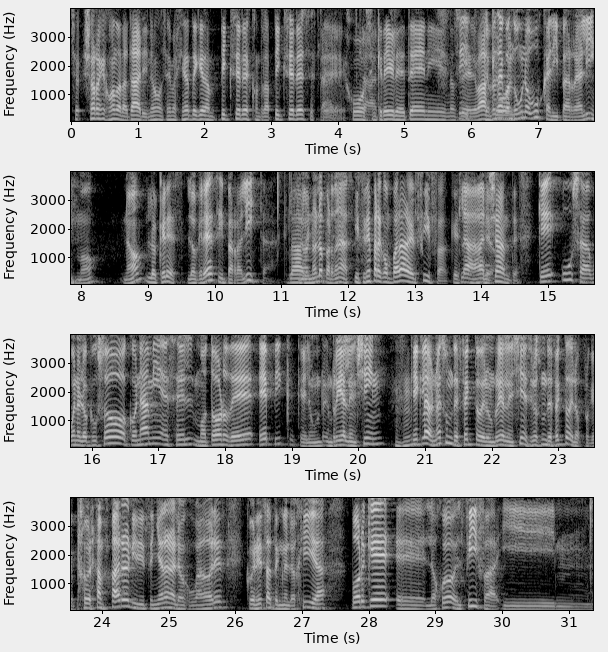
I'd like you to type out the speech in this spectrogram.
Yo, yo arranqué jugando al Atari, ¿no? O sea, imagínate que eran píxeles contra píxeles, este, Claro, juegos claro. increíbles de tenis, no Sí, sé, de lo que pasa es que cuando uno busca el hiperrealismo, ¿no? Lo querés. Lo crees hiperrealista. Claro. No, no lo perdonás. Y tenés para comparar el FIFA, que es brillante. que usa, bueno, lo que usó Konami es el motor de Epic, que el Un- Unreal Engine, que claro, no es un defecto del Unreal Engine, sino es un defecto de los que programaron y diseñaron a los jugadores con esa tecnología, porque eh, los juegos del FIFA y mm,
